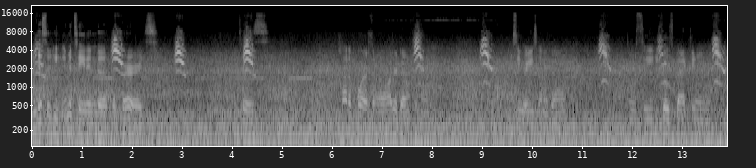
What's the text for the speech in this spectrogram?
I'm guessing he imitating the, the birds. Because try to pour some water down for him. Let's see where he's gonna go. We'll see, he goes back in.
